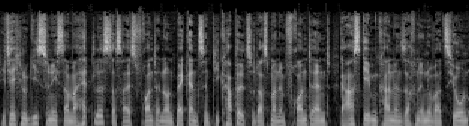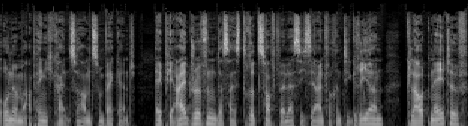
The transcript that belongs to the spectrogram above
Die Technologie ist zunächst einmal headless, das heißt Frontend und Backend sind decoupled, sodass man im Frontend Gas geben kann in Sachen Innovation, ohne Abhängigkeiten zu haben zum Backend. API-driven, das heißt Drittsoftware lässt sich sehr einfach integrieren. Cloud-native,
